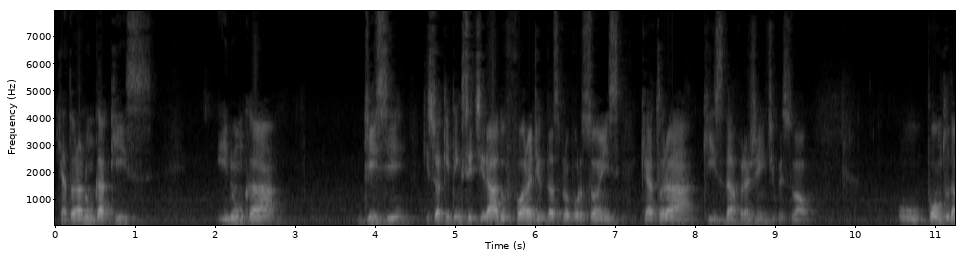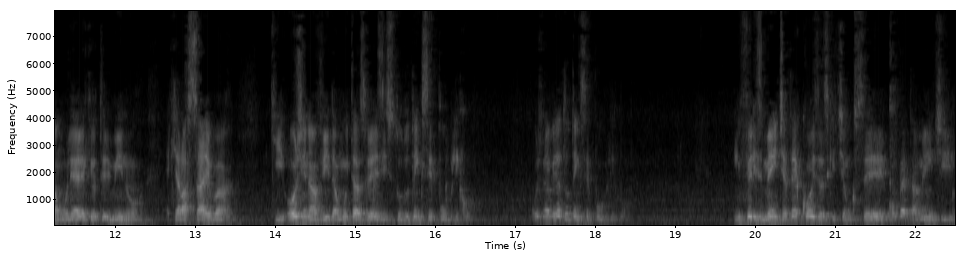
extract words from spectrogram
que a Torá nunca quis e nunca disse que isso aqui tem que ser tirado fora de, das proporções que a Torá quis dar para a gente, pessoal. O ponto da mulher, aqui eu termino, é que ela saiba que hoje na vida, muitas vezes, tudo tem que ser público. Hoje na vida tudo tem que ser público. Infelizmente, até coisas que tinham que ser completamente,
